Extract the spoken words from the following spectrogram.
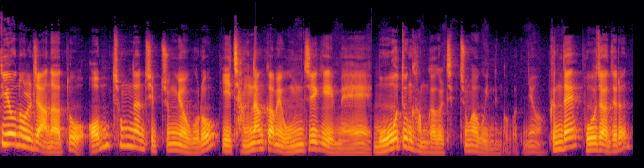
뛰어놀지 않아도 엄청난 집중력으로 이 장난감의 움직임에 모든 감각을 집중하고 있는 거거든요. 근데 보호자들은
